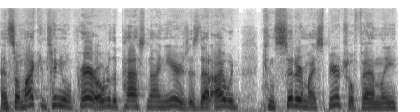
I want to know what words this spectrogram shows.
and so, my continual prayer over the past nine years is that I would consider my spiritual family.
